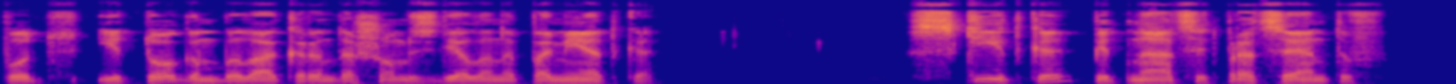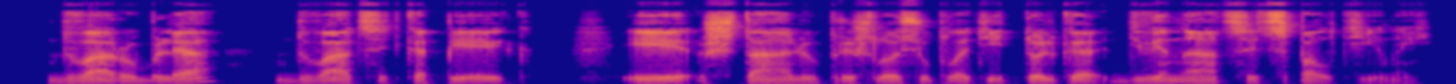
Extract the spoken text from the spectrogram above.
под итогом была карандашом сделана пометка «Скидка 15%, 2 рубля 20 копеек» и Шталю пришлось уплатить только двенадцать с полтиной.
